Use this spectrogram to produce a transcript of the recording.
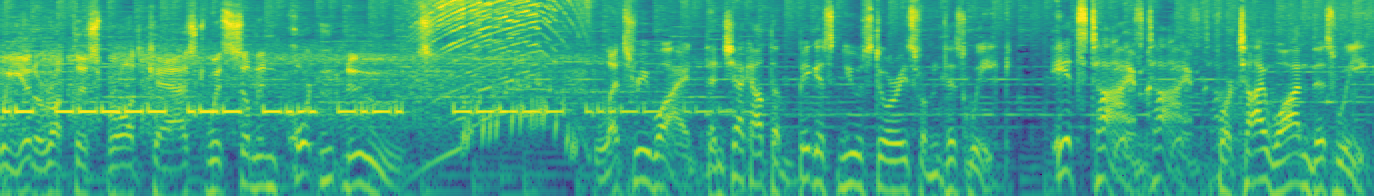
We interrupt this broadcast with some important news. Let's rewind and check out the biggest news stories from this week. It's time, it's time for Taiwan This Week.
